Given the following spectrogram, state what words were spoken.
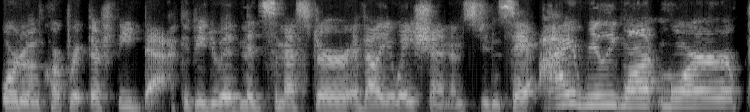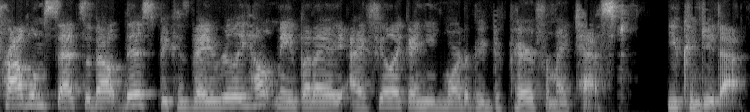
or to incorporate their feedback. If you do a mid-semester evaluation and students say, I really want more problem sets about this because they really help me, but I, I feel like I need more to be prepared for my test you can do that.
